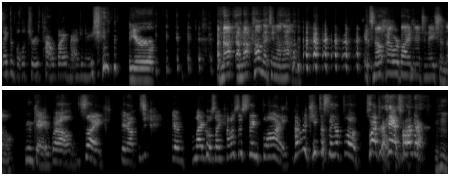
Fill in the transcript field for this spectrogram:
like the vulture is powered by imagination. You're. I'm not. I'm not commenting on that one. It's not powered by imagination though. okay, well, it's like you know. know, Michael's like, "How's this thing fly? How do we keep this thing afloat? Clap your hands harder! Mhm.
